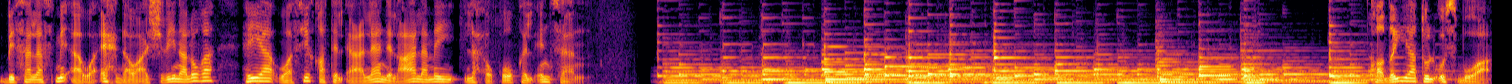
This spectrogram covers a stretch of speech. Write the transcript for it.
ب 321 لغة هي وثيقة الإعلان العالمي لحقوق الإنسان. قضية الأسبوع.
